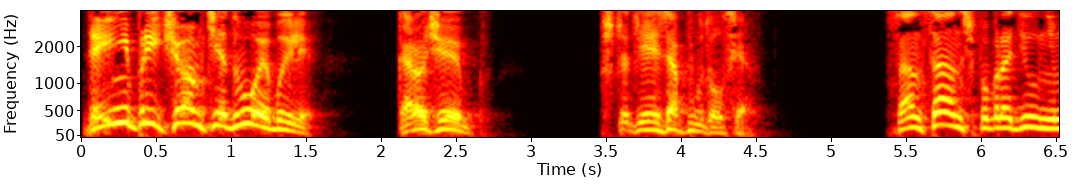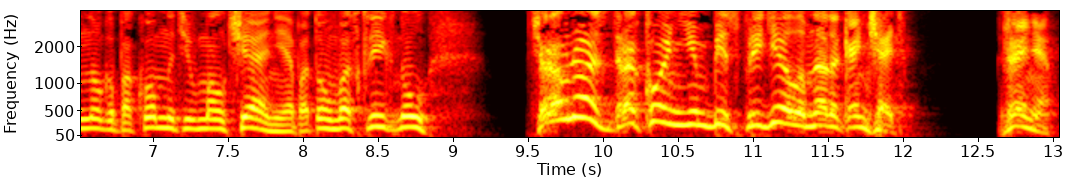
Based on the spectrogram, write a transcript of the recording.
Да и ни при чем те двое были. Короче, что-то я и запутался. Сан Саныч побродил немного по комнате в молчании, а потом воскликнул «Все равно с драконьим беспределом надо кончать! Женя,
